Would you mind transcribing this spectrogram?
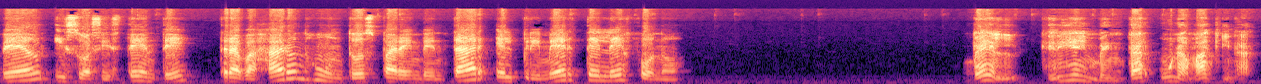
Bell y su asistente trabajaron juntos para inventar el primer teléfono. Bell quería inventar una máquina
